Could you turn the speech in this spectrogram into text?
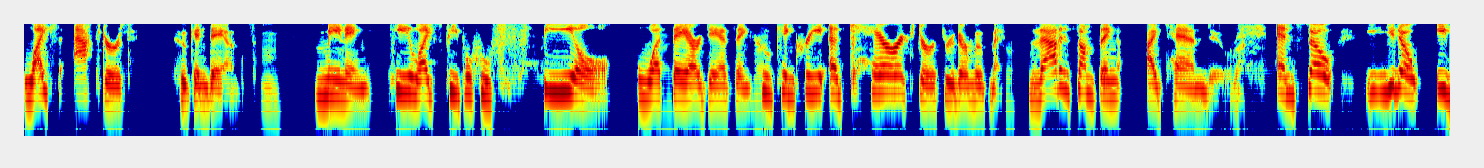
likes actors who can dance. Mm. Meaning he likes people who feel what Right. they are dancing, who can create a character through their movement. Sure. That is something I can do. Right. And so, you know, if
